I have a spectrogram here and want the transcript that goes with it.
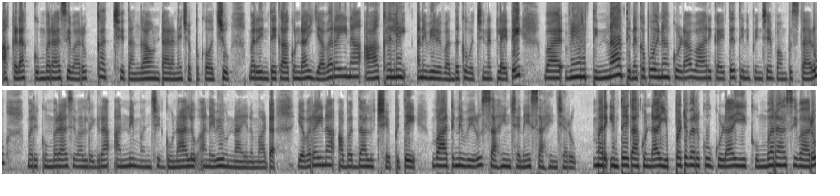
అక్కడ కుంభరాశి వారు ఖచ్చితంగా ఉంటారని చెప్పుకోవచ్చు. మరి ఇంతేకాకుండా ఎవరైనా ఆకలి అని వీరి వద్దకు వచ్చినట్లయితే వా వీరు తిన్నా తినకపోయినా కూడా వారికైతే తినిపించే పంపిస్తారు. మరి కుంభరాశి వాళ్ళ దగ్గర అన్ని మంచి గుణాలు అనేవి ఉన్నాయన్నమాట. ఎవరైనా అబద్ధాలు చెబితే వాటిని వీరు సహించనే సహించరు. మరి ఇంతే కాకుండా ఇప్పటి వరకు కూడా ఈ కుంభరాశి వారు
